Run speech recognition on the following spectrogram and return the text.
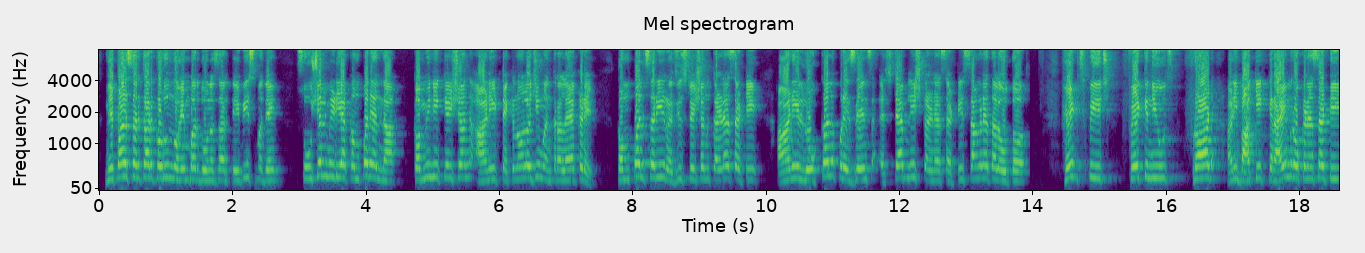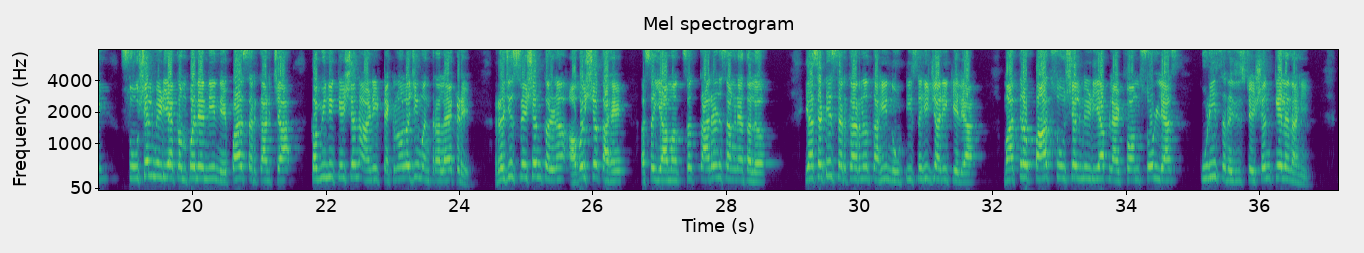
नेपाळ सरकारकडून नोव्हेंबर दोन हजार तेवीसमध्ये सोशल मीडिया कंपन्यांना कम्युनिकेशन आणि टेक्नॉलॉजी मंत्रालयाकडे कंपल्सरी रजिस्ट्रेशन करण्यासाठी आणि लोकल प्रेझेन्स एस्टॅब्लिश करण्यासाठी सांगण्यात आलं होतं. Hate speech fake news fraud आणि बाकी क्राईम रोखण्यासाठी सोशल मीडिया कंपन्यांनी नेपाळ सरकारच्या कम्युनिकेशन आणि टेक्नॉलॉजी मंत्रालयाकडे रजिस्ट्रेशन करणं आवश्यक आहे असं यामागचं कारण सांगण्यात आलं. यासाठी सरकारनं काही नोटीसही जारी केल्या. मात्र पाच सोशल मीडिया प्लॅटफॉर्म सोडल्यास कुणीच रजिस्ट्रेशन केलं नाही.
